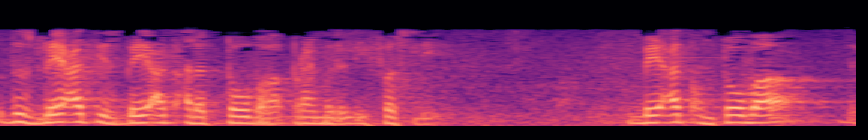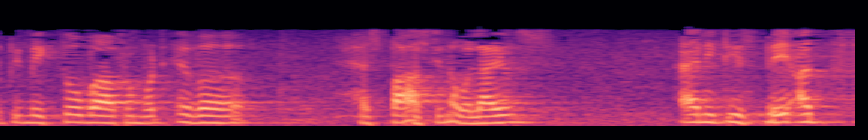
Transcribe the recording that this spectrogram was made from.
So this bay'at is bay'at ala tawbah primarily firstly. Bay'at on tawbah, that we make tawbah from whatever has passed in our lives and it is bay'at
